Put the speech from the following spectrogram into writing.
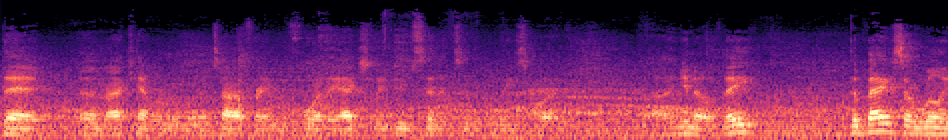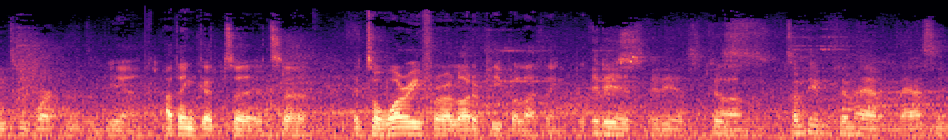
that, and I can't remember the time frame before they actually do send it to the police, but, uh, you know, they, the banks are willing to work with you. Yeah. I think it's a it's a it's a worry for a lot of people. I think. It because- is, it is, because Um, some people can have massive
